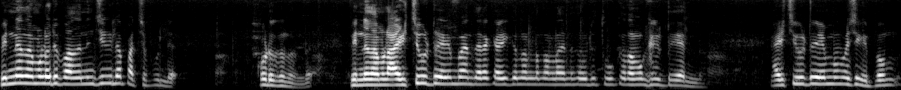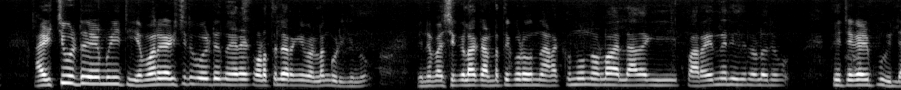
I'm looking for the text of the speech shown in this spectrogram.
പിന്നെ നമ്മളൊരു പതിനഞ്ച് കിലോ പച്ചപ്പുല്ല് കൊടുക്കുന്നുണ്ട്. പിന്നെ നമ്മൾ അഴിച്ചു വിട്ട് കഴിയുമ്പോൾ എന്തെങ്കിലും കഴിക്കുന്നുണ്ടെന്നുള്ളതിന്റെ ഒരു തൂക്കം നമുക്ക് കിട്ടുകയല്ലോ. അഴിച്ചു വിട്ട് കഴിയുമ്പോൾ പക്ഷേ ഇപ്പം അഴിച്ചു വിട്ട് കഴിയുമ്പോൾ ഈ ടി എം ആർ കഴിച്ചിട്ട് പോയിട്ട് നേരെ കുളത്തിലിറങ്ങി വെള്ളം കുടിക്കുന്നു. പിന്നെ പശുക്കളെ കണ്ടത്തിൽ കൂടെ ഒന്ന് നടക്കുന്നു എന്നുള്ളതല്ലാതെ ഈ പറയുന്ന രീതിയിലുള്ളൊരു തീറ്റ കഴിപ്പും ഇല്ല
